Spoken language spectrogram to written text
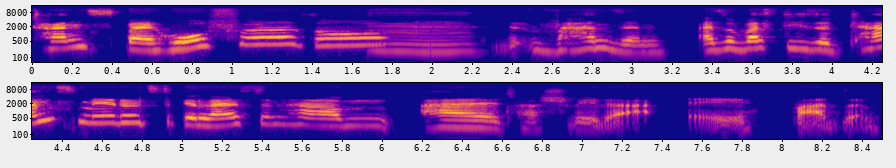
Tanz bei Hofe, so mhm. Wahnsinn. Also was diese Tanzmädels geleistet haben. Alter Schwede, ey, Wahnsinn.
